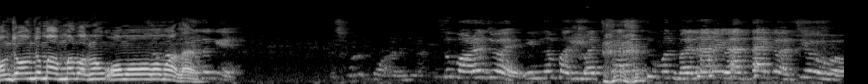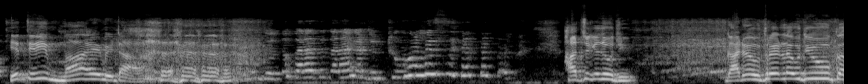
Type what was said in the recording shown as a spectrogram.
ઓમ જો ઓમ જો માં અમ્મા પકડો ઓમ ઓમ ઓમ હલાય એ તેરી માં હે બેટા. જો તો કરા થયું ગાડીમાં ઉતરે એટલે ઉઠ્યું કે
